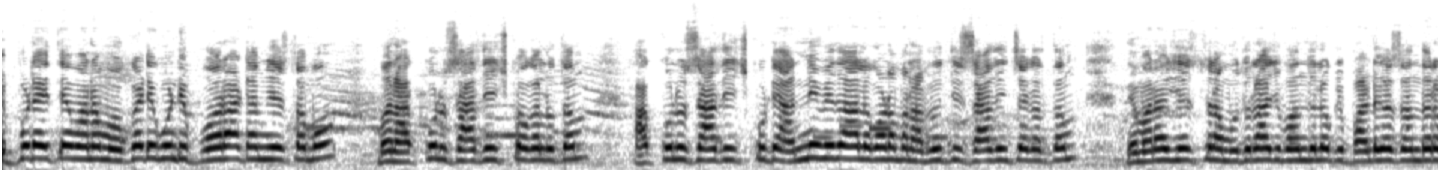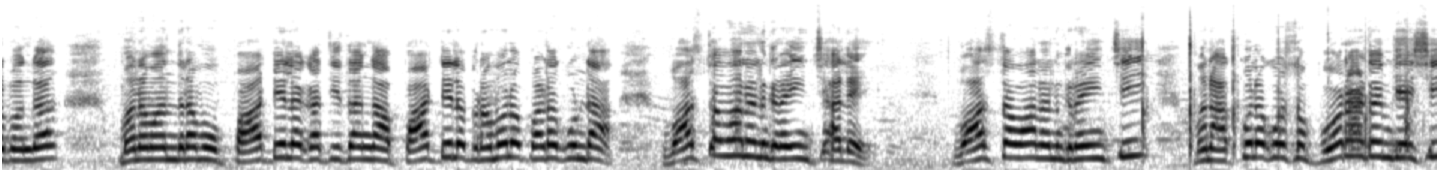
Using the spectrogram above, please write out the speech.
ఎప్పుడైతే మనం ఒకటి ఉండి పోరాటం చేస్తామో మన హక్కులు సాధించుకోగలుగుతాం. హక్కులు సాధించుకుంటే అన్ని విధాలు కూడా మన అభివృద్ధి సాధించగలుగుతాం. నేను మనం చేస్తున్న ముదురాజు బంధువులకు పండుగ సందర్భంగా మనమందరము పార్టీలకు అతీతంగా పార్టీల భ్రమలో పడకుండా వాస్తవాలను గ్రహించాలి. వాస్తవాలను గ్రహించి మన హక్కుల కోసం పోరాటం చేసి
